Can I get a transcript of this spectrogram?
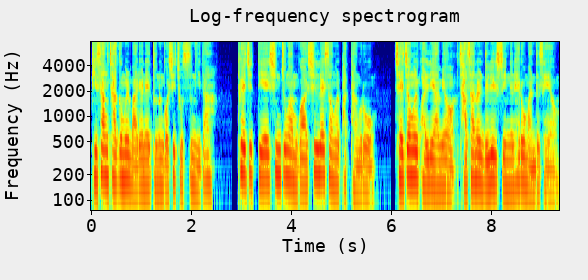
비상 자금을 마련해 두는 것이 좋습니다. 퇴직뒤의 신중함과 신뢰성을 바탕으로 재정을 관리하며 자산을 늘릴 수 있는 해로 만드세요.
